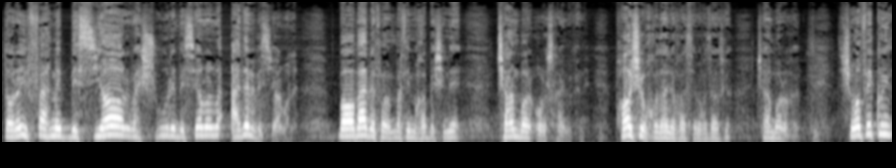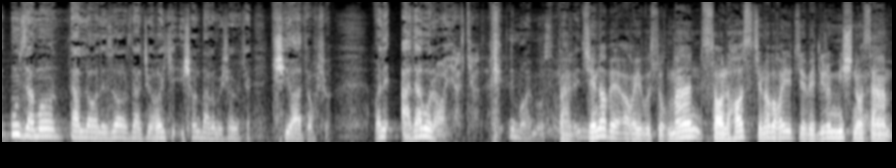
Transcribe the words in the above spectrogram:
دارای فهم بسیار و شعور بسیار بالا و ادب بسیار بالا باور بفهم وقتی می‌خواد بشینه چند بار عرضخواهی می‌کنه. پاشو خدا نخواسته می‌خواد کنه چند بار عذرخواهی شما فکر کنید اون زمان در لالزار در جاهایی که ایشان برنامه شد که کیا اطراف شد. ولی ادب و رعایت کرده خیلی مهمه استاد بله. جناب آقای وسوق من سالهاست جناب آقای جبلی رو می‌شناسم.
